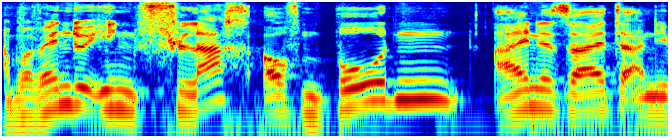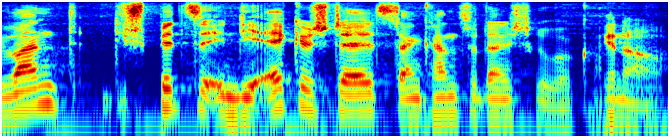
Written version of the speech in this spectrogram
Aber wenn du ihn flach auf dem Boden, eine Seite an die Wand, die Spitze in die Ecke stellst, dann kannst du da nicht drüber kommen. Genau.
